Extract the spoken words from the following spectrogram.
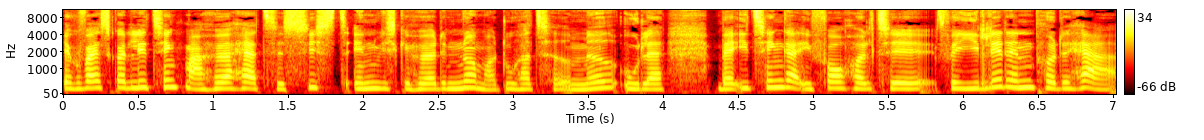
Jeg kunne faktisk godt lige tænke mig at høre her til sidst, inden vi skal høre det nummer, du har taget med, Ulla, hvad I tænker i forhold til, for I er lidt inde på det her,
